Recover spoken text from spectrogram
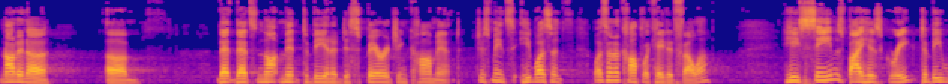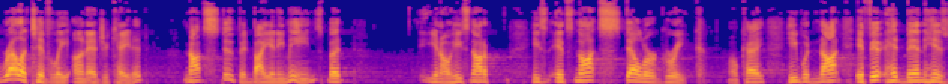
not in a um, that that's not meant to be in a disparaging comment. Just means he wasn't wasn't a complicated fella. He seems by his Greek to be relatively uneducated, not stupid by any means, but you know, he's not a he's it's not stellar Greek. Okay? He would not, if it had been his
